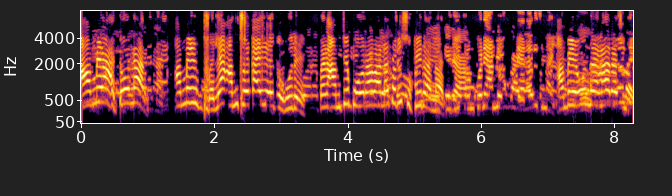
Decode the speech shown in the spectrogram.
आम्ही हटवणार आम्ही भले आमचं काय होऊ दे पण आमची पोरावाला तरी सुखी राहणार कंपनी आम्ही येऊन देणारच नाही आम्ही येऊन देणारच नाही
